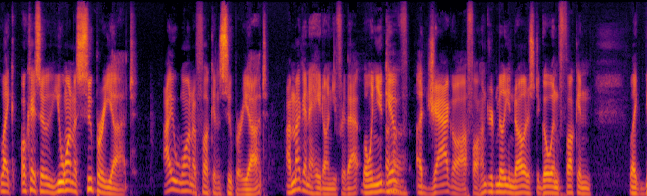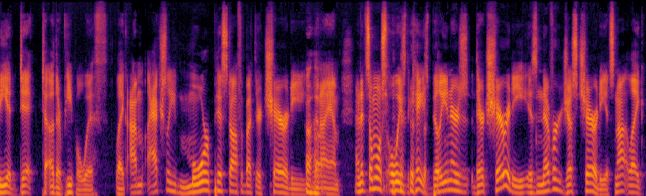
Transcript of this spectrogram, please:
like, okay, so you want a super yacht. I want a fucking super yacht. I'm not gonna hate on you for that. But when you give Uh-huh. a jag off a hundred million dollars to go and fucking like be a dick to other people with, like I'm actually more pissed off about their charity than Uh-huh. I am. And it's almost always the case. Billionaires, their charity is never just charity. It's not like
